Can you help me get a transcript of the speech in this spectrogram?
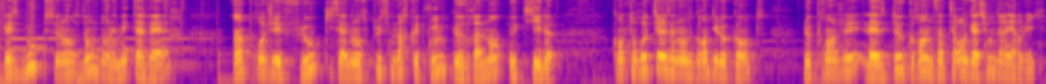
Facebook se lance donc dans les métavers, un projet flou qui s'annonce plus marketing que vraiment utile. Quand on retire les annonces grandiloquentes, le projet laisse deux grandes interrogations derrière lui.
